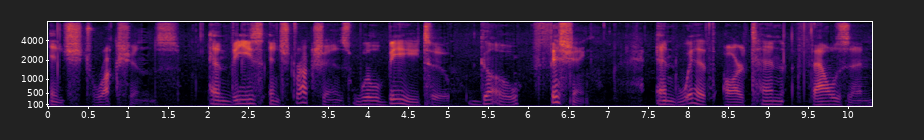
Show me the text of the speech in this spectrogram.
instructions. And these instructions will be to go fishing. And with our 10,000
